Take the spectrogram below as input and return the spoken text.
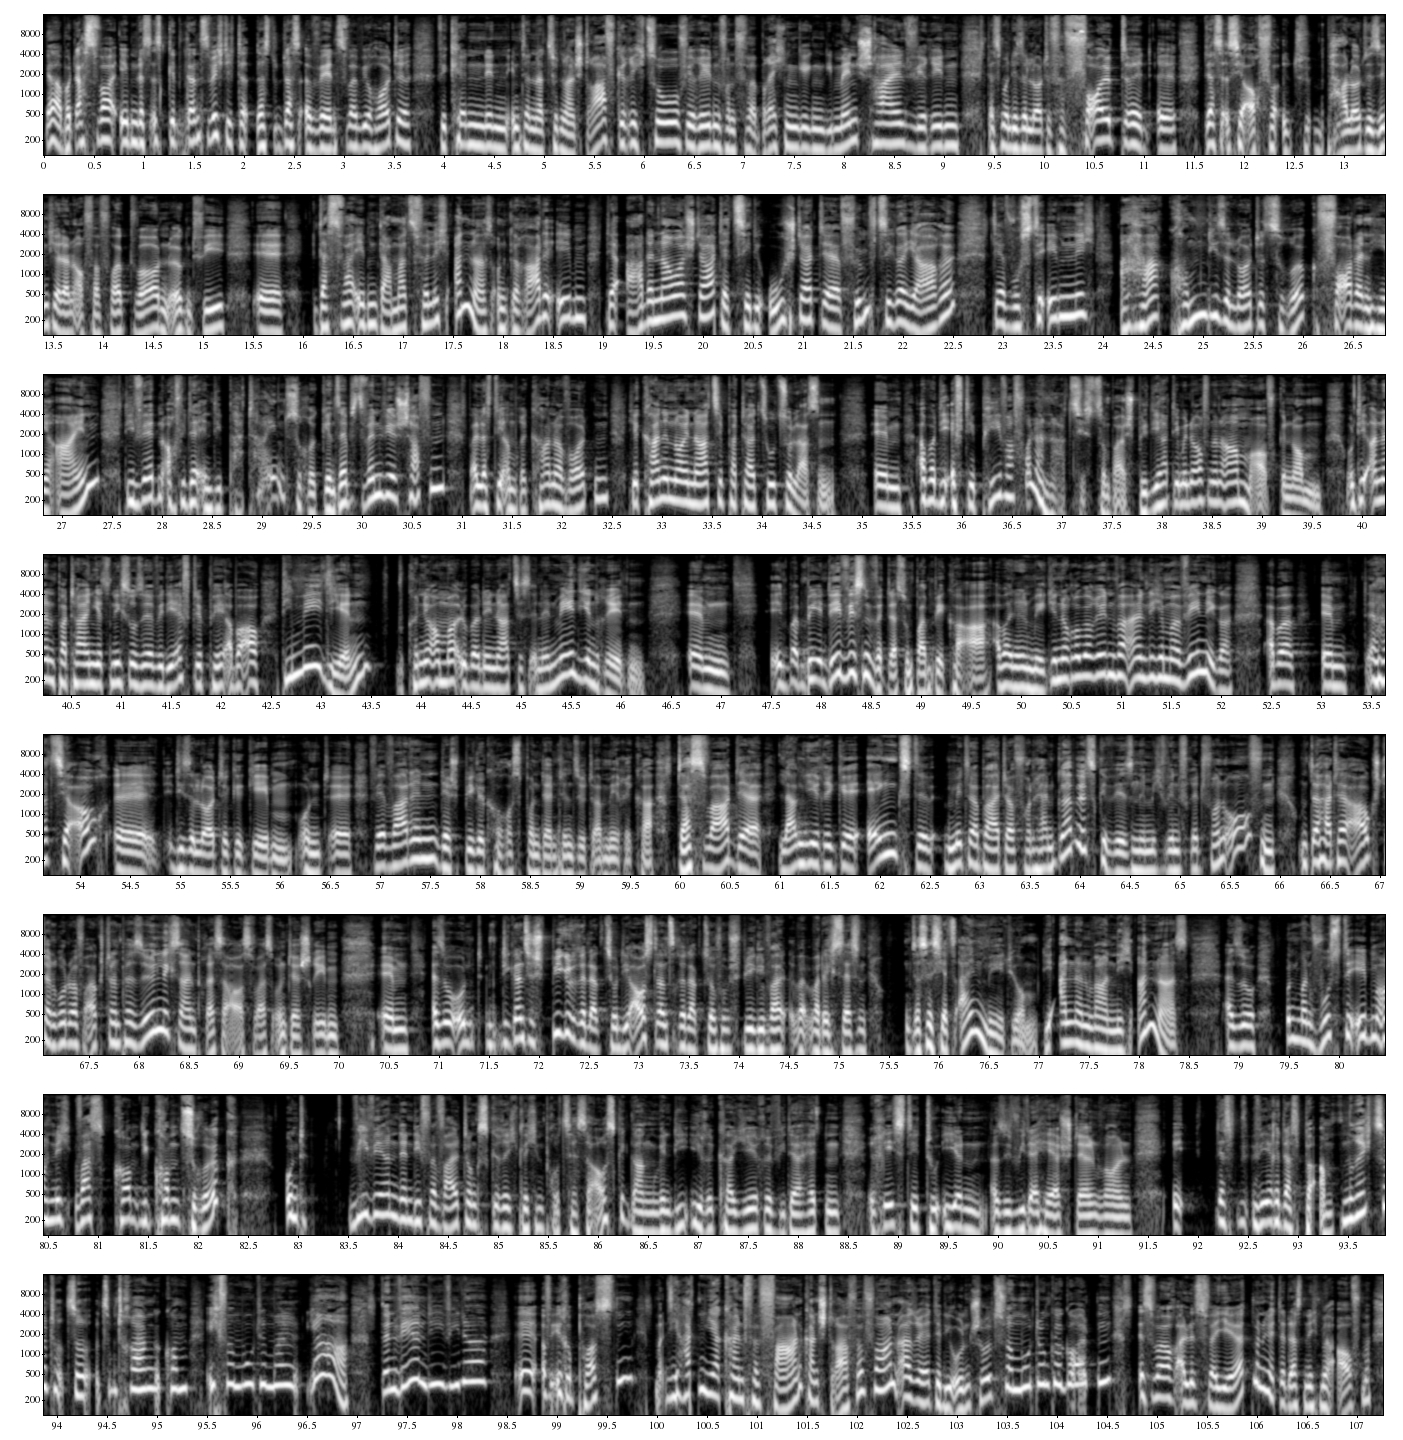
Ja, aber das war eben, das ist ganz wichtig, dass du das erwähnst, weil wir heute, wir kennen den Internationalen Strafgerichtshof, wir reden von Verbrechen gegen die Menschheit, wir reden, dass man diese Leute verfolgt. Äh, äh, das ist ja auch, ein paar Leute sind ja dann auch verfolgt worden irgendwie. Äh, das war eben damals völlig anders. Und gerade eben der Adenauer Staat, der CDU-Staat der 50er Jahre, der wusste eben nicht, aha, kommen diese Leute zurück, fordern hier ein, die werden auch wieder in die Parteien zurückgehen. Selbst wenn wir schaffen, weil das die Amerikaner wollten, hier keine neue Nazi-Partei zuzulassen. Ähm, aber die FDP war voller Nazis zum Beispiel. Die hat die mit offenen Armen aufgenommen. Und die anderen Parteien jetzt nicht so sehr wie die FDP, aber auch die Medien wir können ja auch mal über die Nazis in den Medien reden. Ähm, beim BND wissen wir das und beim BKA, aber in den Medien darüber reden wir eigentlich immer weniger. Aber ähm, da hat es ja auch äh, diese Leute gegeben. Und äh, wer war denn der Spiegel-Korrespondent in Südamerika? Das war der langjährige, engste Mitarbeiter von Herrn Goebbels gewesen, nämlich Winfried von Ofen. Und da hat Herr Augstein, Rudolf Augstein persönlich seinen Presseausweis unterschrieben. Ähm, also und die ganze Spiegelredaktion, die Auslandsredaktion vom Spiegel war, war, war durchsessen das ist jetzt ein Medium. Die anderen waren nicht anders. Also, und man wusste eben auch nicht, was kommt, die kommen zurück und wie wären denn die verwaltungsgerichtlichen Prozesse ausgegangen, wenn die ihre Karriere wieder hätten restituieren, also wiederherstellen wollen? Das wäre das Beamtenrecht zu, zu, zum Tragen gekommen? Ich vermute mal, ja. Dann wären die wieder äh, auf ihre Posten. Die hatten ja kein Verfahren, kein Strafverfahren, also hätte die Unschuldsvermutung gegolten. Es war auch alles verjährt, man hätte das nicht mehr aufmachen.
